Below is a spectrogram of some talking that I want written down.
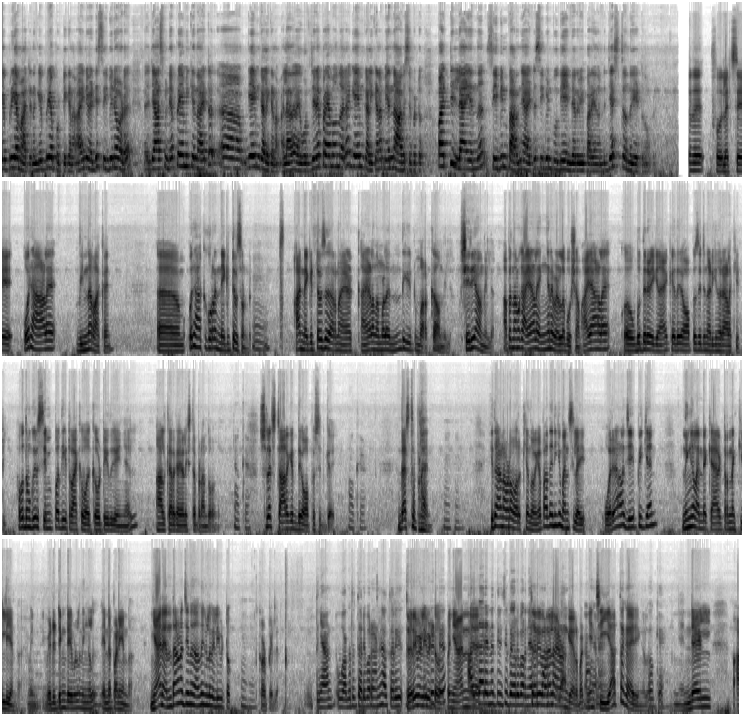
ഗബ്രിയെ മാറ്റണം ഗബ്രിയെ പൊട്ടിക്കണം. അതിനുവേണ്ടി സിബിനോട് ജാസ്മിനെ പ്രേമിക്കുന്നതായിട്ട് ഗെയിം കളിക്കണം. അല്ലാതെ ഒറിജിനൽ പ്രേമമൊന്നുമല്ല ഗെയിം കളിക്കണം എന്ന് ആവശ്യപ്പെട്ടു. പറ്റില്ല എന്ന് സിബിൻ പറഞ്ഞായിട്ട് സിബിൻ പുതിയ ഇന്റർവ്യൂ പറയുന്നുണ്ട്. ജസ്റ്റ് ഒന്ന് കേട്ട് നോക്ക്. ലെറ്റ്സ് ഒരാളെ വിന്നറാക്കാൻ ഒരാൾക്ക് കുറേ നെഗറ്റീവ്സ് ഉണ്ട്. ആ നെഗറ്റീവ്സ് കാരണം അയാൾ അയാളെ നമ്മൾ എന്ത് ചെയ്തിട്ടും വർക്കാവുന്നില്ല ശരിയാവുന്നില്ല. അപ്പം നമുക്ക് അയാളെ എങ്ങനെ വെള്ള പൂശാം അയാളെ ഉപദ്രവിക്കുന്ന അയാൾക്കെതിരെ ഓപ്പോസിറ്റ് നടിക്കുന്ന ഒരാളെ കിട്ടി. അപ്പോൾ നമുക്കൊരു സിമ്പതി ട്രാക്ക് വർക്കൗട്ട് ചെയ്ത് കഴിഞ്ഞാൽ ആൾക്കാർക്ക് അയാൾ ഇഷ്ടപ്പെടാൻ തുടങ്ങും okay so let's target the opposite guy okay that's the plan ഇതാണ് അവിടെ വർക്ക് ചെയ്യാൻ തുടങ്ങി അപ്പോൾ അതെനിക്ക് മനസ്സിലായി. ഒരാളെ ജയിപ്പിക്കാൻ നിങ്ങൾ എന്റെ ക്യാരക്ടറിനെ കില്ല് ചെയ്യണ്ട. ഐ മീൻ എഡിറ്റിംഗ് ടേബിളിൽ നിങ്ങൾ എന്നെ പണിയണ്ട. ഞാൻ എന്താണോ ചെയ്യുന്നത്? അത് നിങ്ങൾ വെളിവിട്ടോ? കുഴപ്പമില്ല. ഞാൻ അകത്ത് തെറി പറയുകയാണെങ്കിൽ ആ തെറി തെറി വെളിവിട്ടോ? ഇപ്പൊ ഞാൻ ആൾക്കാർ എന്നെ തിരിച്ച് തെറി പറഞ്ഞാൽ തെറി പറഞ്ഞാൽ ഐ ഡോണ്ട് കെയർ ബട്ട് ഞാൻ ചെയ്യാത്ത കാര്യങ്ങൾ എന്റെ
